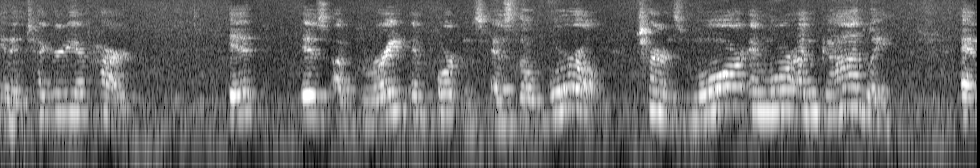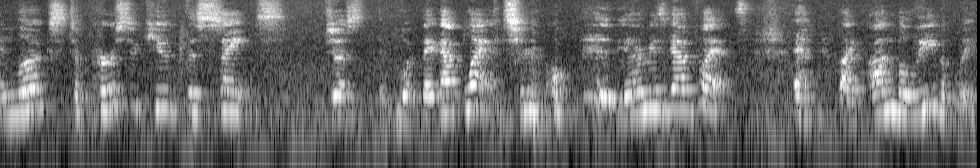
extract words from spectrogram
in integrity of heart, it is of great importance as the world turns more and more ungodly and looks to persecute the saints. Just what they got plans, you know. The enemy's got plans. And like unbelievably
